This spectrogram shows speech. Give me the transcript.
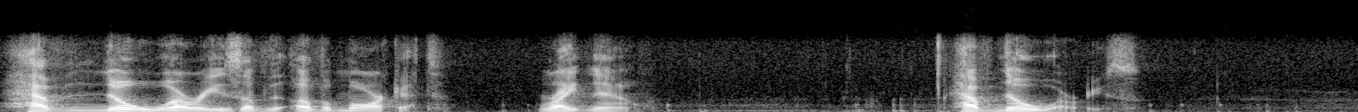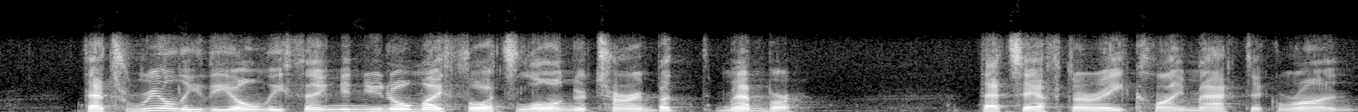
have no worries of, of a market right now. Have no worries. That's really the only thing. And you know my thoughts longer term, but remember, that's after a climactic run.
